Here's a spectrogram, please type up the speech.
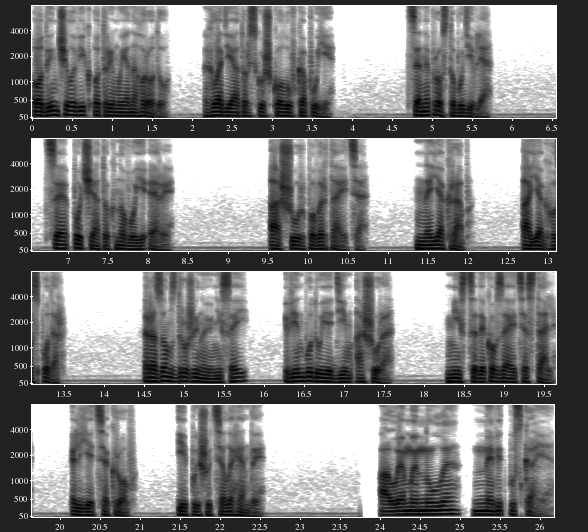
один чоловік отримує нагороду гладіаторську школу в Капуї. Це не просто будівля, це початок нової ери. Ашур повертається не як раб, а як господар. Разом з дружиною Нісей він будує дім Ашура, місце, де ковзається сталь, л'ється кров, і пишуться легенди. Але минуле не відпускає.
